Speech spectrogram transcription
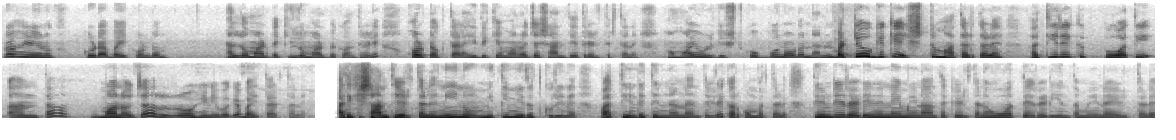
ರೋಹಿಣಿನೂ ಕೂಡ ಬೈಕೊಂಡು ಅಲ್ಲೂ ಮಾಡ್ಬೇಕು, ಇಲ್ಲೋ ಮಾಡಬೇಕು ಅಂತ ಹೇಳಿ ಹೊರಟೋಗ್ತಾಳೆ. ಇದಕ್ಕೆ ಮನೋಜ ಶಾಂತಿ ಹತ್ರ ಹೇಳ್ತಿರ್ತಾನೆ, ಅಮ್ಮ, ಇವಳಿಗೆ ಇಷ್ಟು ಕೊಬ್ಬು ನೋಡು ನನ್ನ ಬಟ್ಟೆ ಒಗ್ಯೋಕ್ಕೆ ಎಷ್ಟು ಮಾತಾಡ್ತಾಳೆ ಅತಿರೇಕದ ಪುವತಿ ಅಂತ ಮನೋಜ ರೋಹಿಣಿ ಬಗ್ಗೆ ಬೈತಾ ಇರ್ತಾನೆ. ಅದಕ್ಕೆ ಶಾಂತಿ ಹೇಳ್ತಾಳೆ, ನೀನು ಮಿತಿ ಮೀರಿದ ಕುರಿನೇ, ಬಾ ತಿಂಡಿ ತಿನ್ನೋಣ ಅಂತೇಳಿ ಕರ್ಕೊಂಬರ್ತಾಳೆ ತಿಂಡಿ ರೆಡಿನೇ ಮೀನಾ ಅಂತ ಕೇಳ್ತಾನೆ ಹ್ಞೂ ಅತ್ತೆ ರೆಡಿ ಅಂತ ಮೀನಾ ಹೇಳ್ತಾಳೆ.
